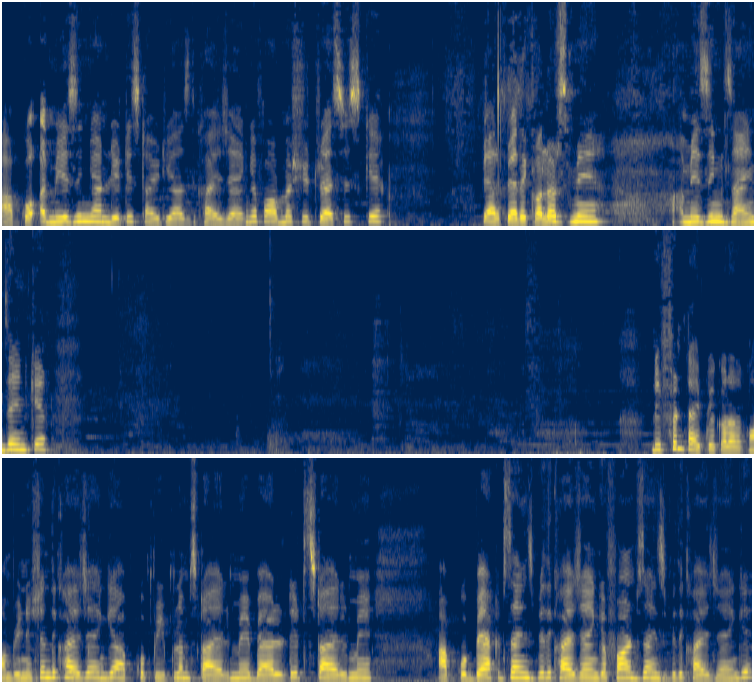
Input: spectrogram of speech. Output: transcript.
आपको अमेजिंग एंड लेटेस्ट आइडियाज़ दिखाए जाएँगे फॉर्मल शीट ड्रेसेस के। प्यारे प्यारे कलर्स में अमेजिंग डिज़ाइन हैं इनके। डिफरेंट टाइप के कलर कॉम्बिनेशन दिखाए जाएँगे। आपको पीपलम स्टाइल में बेल्टेड स्टाइल में, आपको बैक डिज़ाइंस भी दिखाए जाएँगे फ्रंट डिज़ाइंस भी दिखाए जाएँगे।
